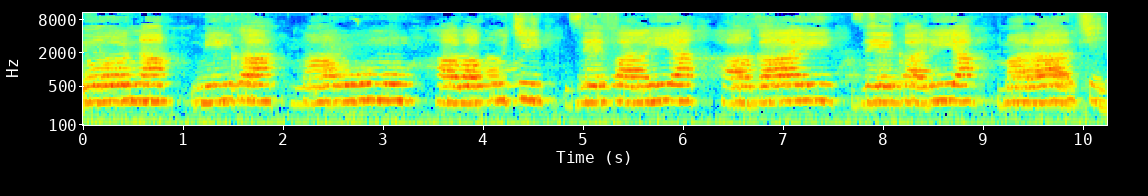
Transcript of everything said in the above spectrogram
yona mika nahumu habakuki zefaniya hagayi zekariya maraki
